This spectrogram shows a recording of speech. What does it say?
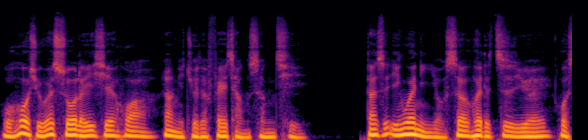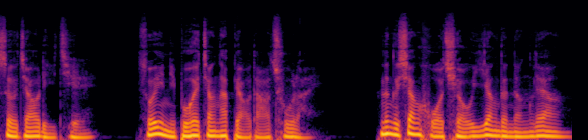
我或许会说了一些话让你觉得非常生气，但是因为你有社会的制约或社交礼节。所以你不会将它表达出来。那个像火球一样的能量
